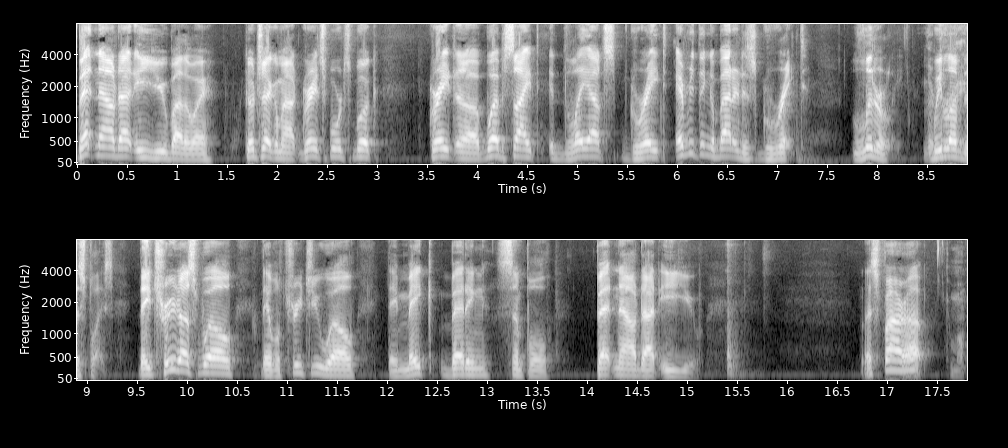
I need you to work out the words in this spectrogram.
BetNow.eu, by the way. Go check them out. Great sports book, great uh, website. The layout's great. Everything about it is great. Literally. we love this place. They treat us well. They will treat you well. They make betting simple. BetNow.eu. Let's fire up. Come on.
